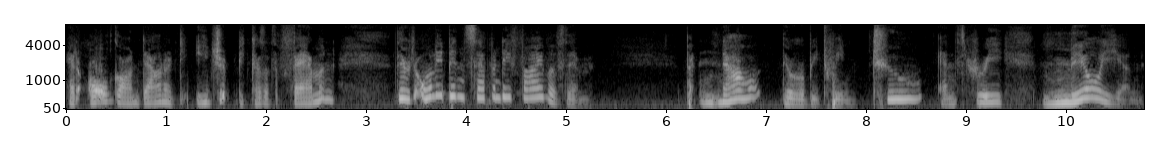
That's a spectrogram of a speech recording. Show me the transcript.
had all gone down into Egypt because of the famine? There had only been 75 of them. But now there were between two and three million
